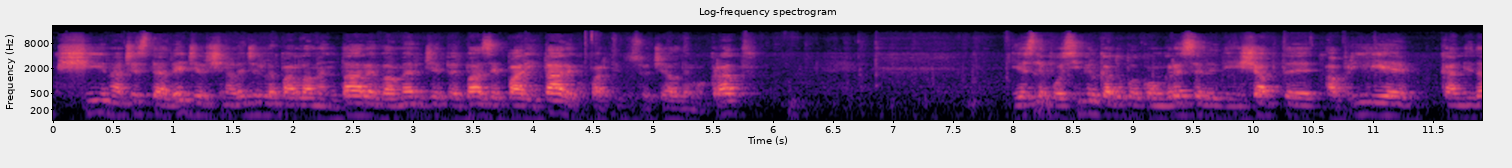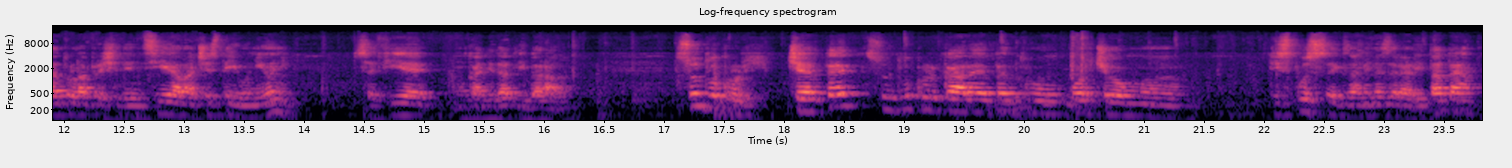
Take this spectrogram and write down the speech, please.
și în aceste alegeri și în alegerile parlamentare va merge pe baze paritare cu Partidul Social Democrat. Este posibil ca după congresele din 7 aprilie candidatul la președinție al acestei uniuni să fie un candidat liberal. Sunt lucruri certe, sunt lucruri care pentru orice om uh, dispus să examineze realitatea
